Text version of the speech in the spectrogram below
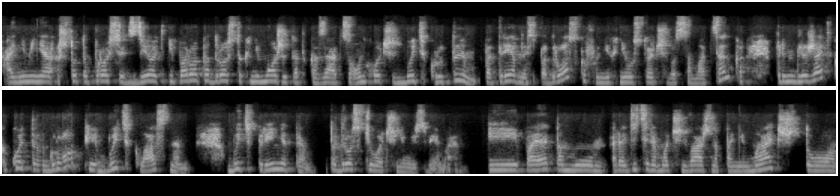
Они меня что-то просят сделать, и порой подросток не может отказаться, он хочет быть крутым. Потребность подростков, у них неустойчивая самооценка, принадлежать какой-то группе, быть классным, быть принятым. Подростки очень уязвимые. И поэтому родителям очень важно понимать, что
